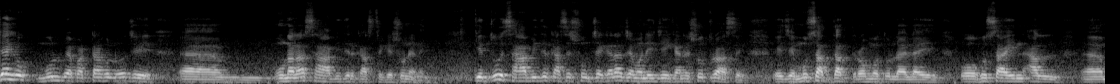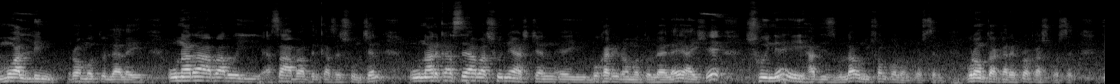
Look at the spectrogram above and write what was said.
যাই হোক, মূল ব্যাপারটা হলো যে ওনারা সাহাবিদের কাছ থেকে শুনে নেই। কিন্তু সাহাবিদের কাছে শুনছে কেনা, যেমন এই যে এখানে সূত্র আছে, এই যে মুসাদ্দাত রহমতুল্লাহ ও হুসাইন আল মুআল্লিম রহমতুল্লাহ ওনারা আবার ওই সাহাবাদের কাছে শুনছেন। ওনার কাছে আবার শুনে আসছেন এই বুখারি রহমতুল্লাহ আইসে, শুনে এই হাদিসগুলা উনি সংকলন করছেন, গ্রন্থ আকারে প্রকাশ করছেন। তো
